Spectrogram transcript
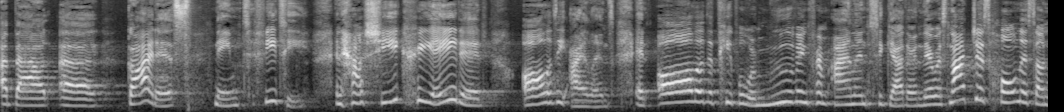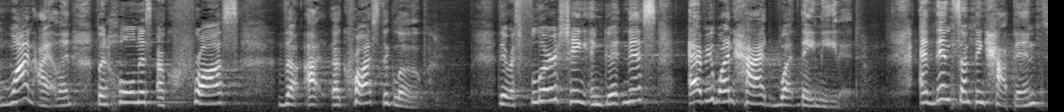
about a goddess named Te Fiti and how she created all of the islands and all of the people were moving from island together. And there was not just wholeness on one island but wholeness across the, uh, across the globe. There was flourishing and goodness. Everyone had what they needed and then something happened.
